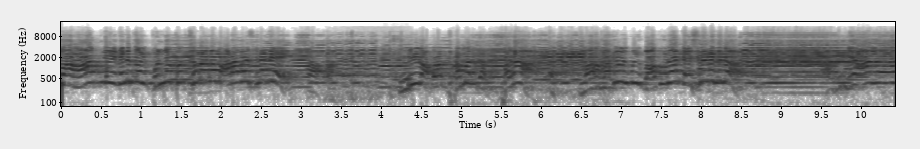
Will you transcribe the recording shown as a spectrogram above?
మా ఆజ్ఞ వెనుక పుణ్య కృత్యములను మారవలసినదే. మీరు అపరభ్రమలు కదా. మా మగలకు బాబుగా తెలిసినవి కదా. అన్యాలోచనలేలా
